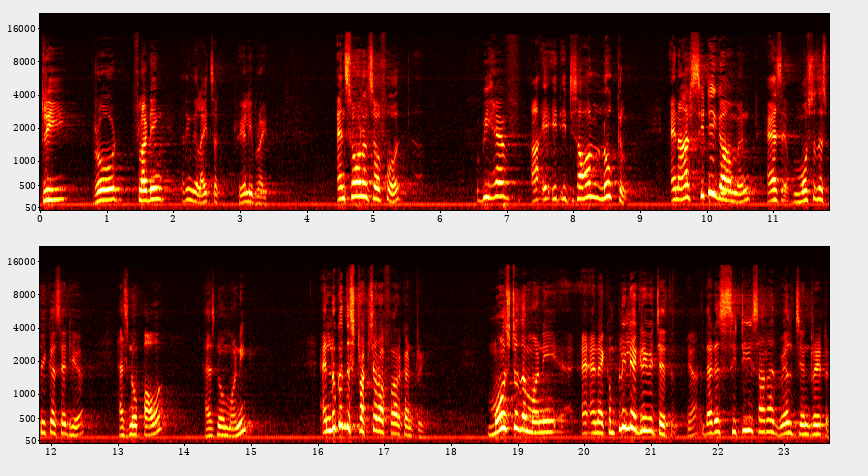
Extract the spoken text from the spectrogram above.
tree, road, flooding, I think the lights are really bright. And so on and so forth. We have, uh, it, it's all local. And our city government, as most of the speakers said here, has no power, has no money. And look at the structure of our country most of the money, and I completely agree with Chetan, yeah, that is cities are a wealth generator.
